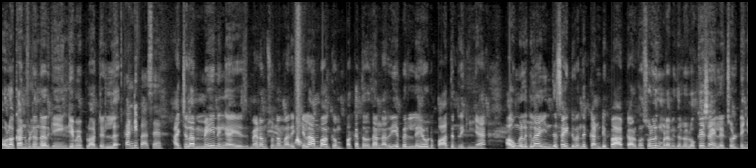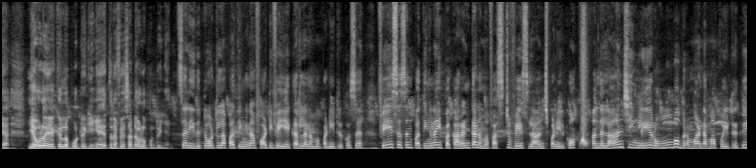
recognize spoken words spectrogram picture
அவ்வளோ கான்ஃபிடென்ட்டாக இருக்கீங்க. எங்கேயுமே பிளாட் இல்லை. கண்டிப்பாக சார் ஆக்சுவலாக மெயினுங்க மேடம் சொன்ன மாதிரி கிளாம்பாக்கம் பக்கத்தில் தான் நிறைய பேர் லே அவுட் பார்த்துட்டு இருக்கீங்க. அவங்களுக்குலாம் இந்த சைட் வந்து கண்டிப்பாக ஆப்டாக இருக்கும். சொல்லுங்கள் மேடம் இதோட லொக்கேஷன் இல்லை சொல்லிட்டீங்க. எவ்வளோ ஏக்கரில் போட்டிருக்கீங்க? எத்தனை ஃபேஸாக டெவலப் பண்ணுறீங்க சார் இது டோட்டலாக பார்த்தீங்கன்னா ஃபார்ட்டி ஃபைவ் ஏக்கரில் நம்ம பண்ணிட்டு இருக்கோம் சார் ஃபேஸஸ்ன்னு பார்த்தீங்கன்னா இப்போ கரண்ட்டாக நம்ம ஃபஸ்ட்டு ஃபேஸ் லான்ச் பண்ணியிருக்கோம். அந்த லான்ச்சிங்லேயே ரொம்ப பிரம்மாண்டமாக போயிட்டு இருக்கு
